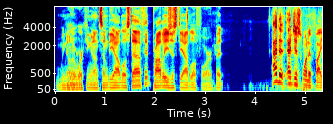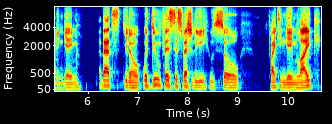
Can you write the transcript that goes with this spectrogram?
We know Yeah. they're working on some Diablo stuff. It probably is just Diablo 4, but I, d- I just want a fighting game. That's you know with Doomfist especially, who's so fighting game like.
